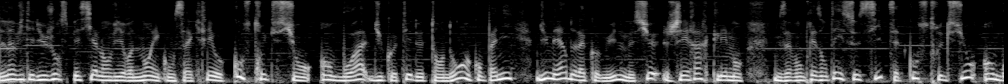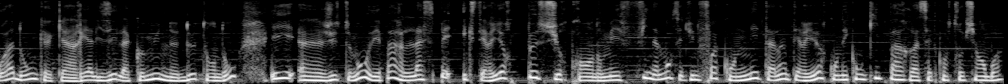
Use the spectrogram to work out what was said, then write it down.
L'invité du jour spécial environnement est consacré aux constructions en bois du côté de Tendon en compagnie du maire de la commune, monsieur Gérard Clément. Nous avons présenté ce site, cette construction en bois donc qu'a réalisé la commune de Tendon et euh, justement au départ l'aspect extérieur peut surprendre mais finalement c'est une fois qu'on est à l'intérieur qu'on est conquis par cette construction en bois.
